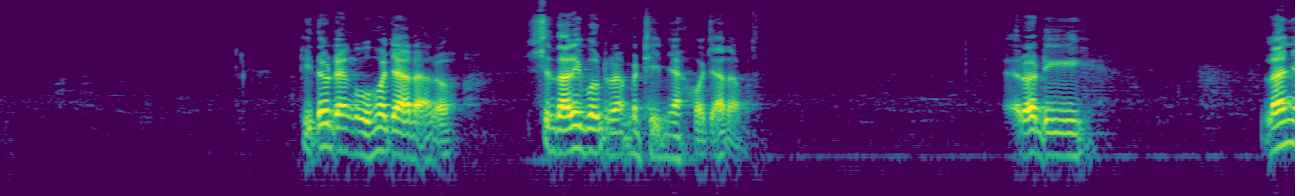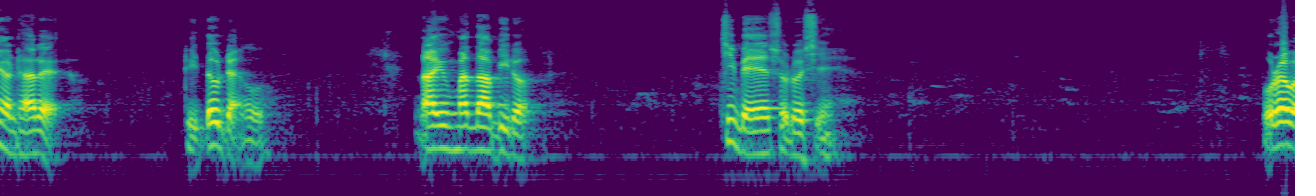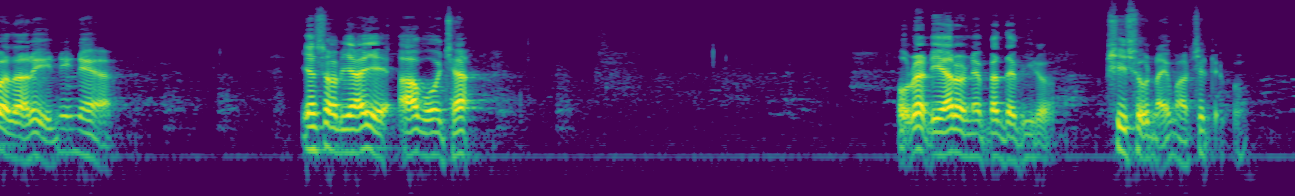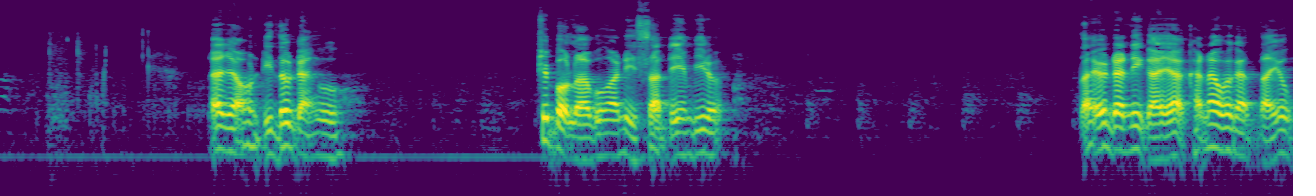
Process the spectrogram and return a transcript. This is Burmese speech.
ဒီတုတ်တန်ကိုဟောကြားတာတော့ရှင်သာရိပုတ္တရာမထေရမြတ်ဟောကြားတာပါအဲ့တော့ဒီလမ်းညွှန်ထားတဲ့ ဒီတုတ်တန်ကိုနာယူမှတ်သားပြီးတော့ကြည့်ပဲဆိုလို့ရှိရင်ဘုရားဘာသာရေးအနေနဲ့မြတ်စွာဘုရားရဲ့အာဘောချဘုရားတရားတော်နဲ့ပတ်သက်ပြီးတော့ဖြည့်ဆို့နိုင်မှာဖြစ်တယ်ပေါ့အဲကြောင့်ဒီသုတ်တန်ကို ဖြစ်ပေါ်လာပုံကနေစတင်ပြီးတော့တာယုတ္တနိကာယခန္ဓာဝကတာယု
